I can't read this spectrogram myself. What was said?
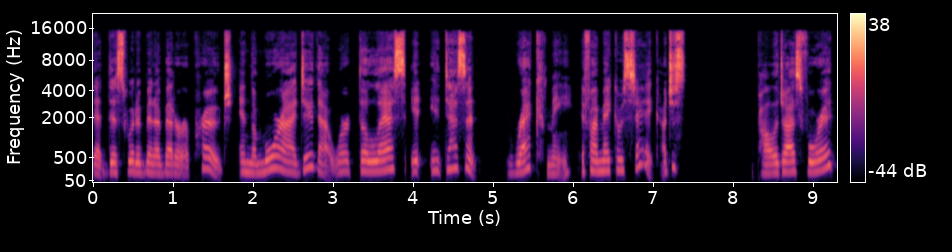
that this would have been a better approach. And the more I do that work, the less it, it doesn't wreck me if I make a mistake. I just apologize for it,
